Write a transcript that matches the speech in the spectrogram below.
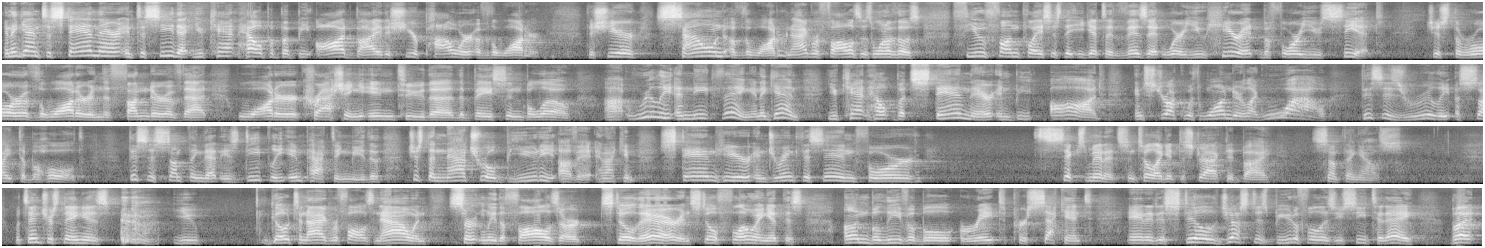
And again, to stand there and to see that, you can't help but be awed by the sheer power of the water, the sheer sound of the water. Niagara Falls is one of those few fun places that you get to visit where you hear it before you see it just the roar of the water and the thunder of that water crashing into the, the basin below. Uh, really a neat thing. And again, you can't help but stand there and be awed and struck with wonder like, wow, this is really a sight to behold. This is something that is deeply impacting me, the, just the natural beauty of it. And I can stand here and drink this in for six minutes until I get distracted by something else. What's interesting is you go to Niagara Falls now, and certainly the falls are still there and still flowing at this unbelievable rate per second, and it is still just as beautiful as you see today. But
